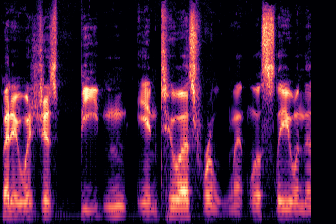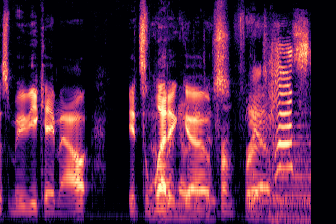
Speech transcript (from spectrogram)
But it was just beaten into us relentlessly when this movie came out. It's Oh, "Let I It know Go" what it is. from Yeah. Frozen. Past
